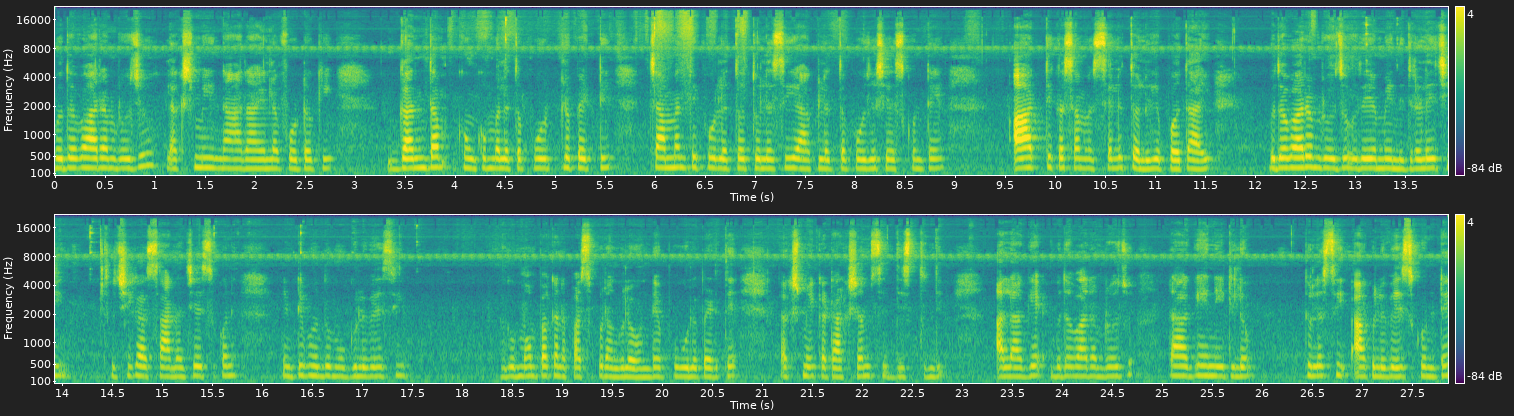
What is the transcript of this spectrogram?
బుధవారం రోజు లక్ష్మీనారాయణల ఫోటోకి గంధం కుంకుమలతో పూట్లు పెట్టి చామంతి పూలతో తులసి ఆకులతో పూజ చేసుకుంటే ఆర్థిక సమస్యలు తొలగిపోతాయి. బుధవారం రోజు ఉదయమే నిద్రలేచి శుచిగా స్నానం చేసుకొని ఇంటి ముందు ముగ్గులు వేసి గుమ్మం పక్కన పసుపు రంగులో ఉండే పువ్వులు పెడితే లక్ష్మీ కటాక్షం సిద్ధిస్తుంది. అలాగే బుధవారం రోజు తాగే నీటిలో తులసి ఆకులు వేసుకుంటే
